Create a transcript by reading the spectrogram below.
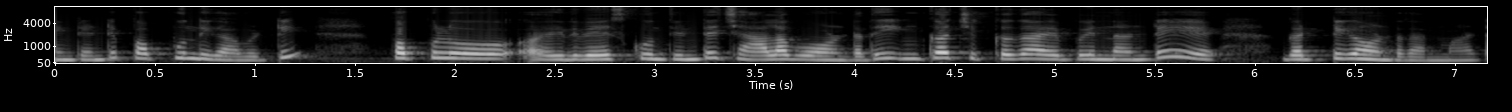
ఏంటంటే పప్పు ఉంది కాబట్టి పప్పులో ఇది వేసుకొని తింటే చాలా బాగుంటుంది. ఇంకా చిక్కగా అయిపోయిందంటే గట్టిగా ఉంటుంది అనమాట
